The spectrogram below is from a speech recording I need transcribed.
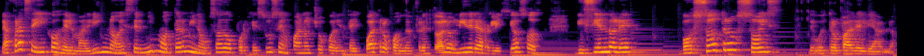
La frase hijos del maligno es el mismo término usado por Jesús en Juan 8:44 cuando enfrentó a los líderes religiosos diciéndole, vosotros sois de vuestro padre el diablo.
